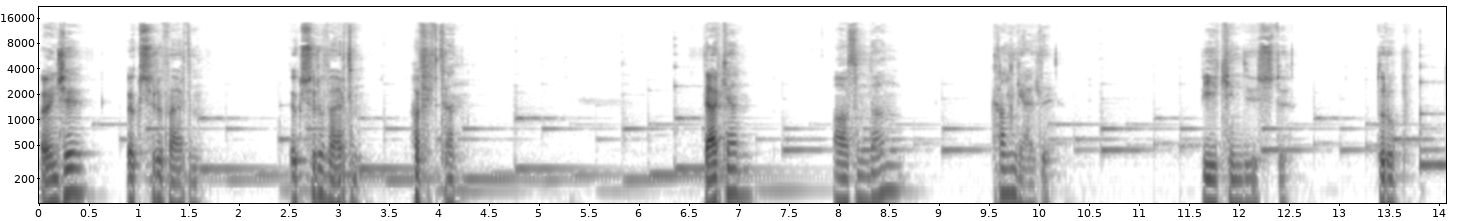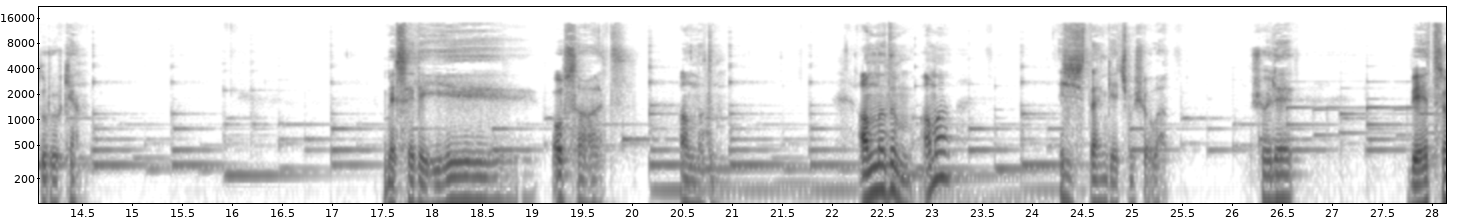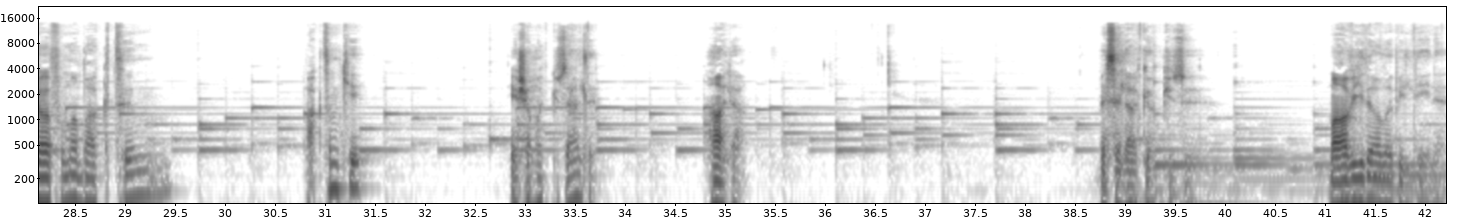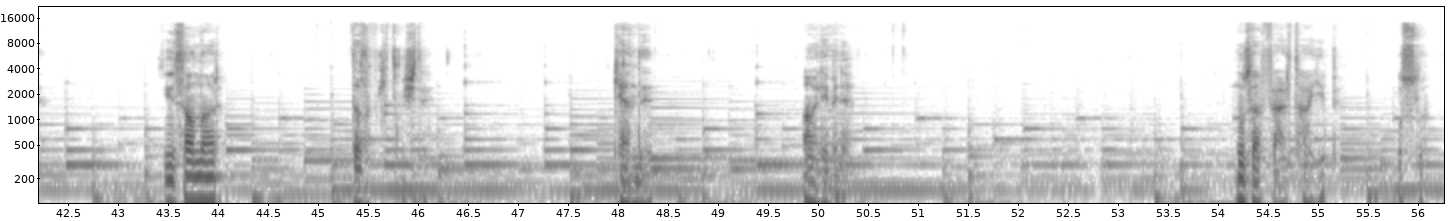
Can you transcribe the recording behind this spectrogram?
Önce öksürü verdim. Öksürü verdim hafiften. Derken ağzımdan kan geldi. Bir ikindi üstü. Durup dururken. Meseleyi o saat anladım. Anladım ama işten geçmiş olan. Şöyle bir etrafıma baktım. Baktım ki yaşamak güzeldi. Hala. Mesela gökyüzü. Maviyi de alabildiğine. İnsanlar dalıp gitmişti. Kendi alemine. Muzaffer Tayyip Uslu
